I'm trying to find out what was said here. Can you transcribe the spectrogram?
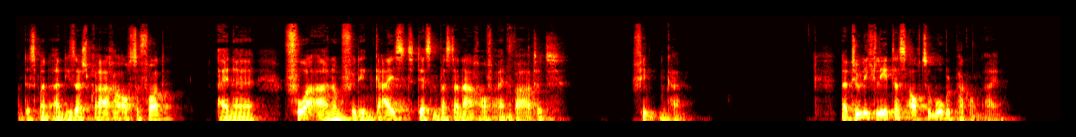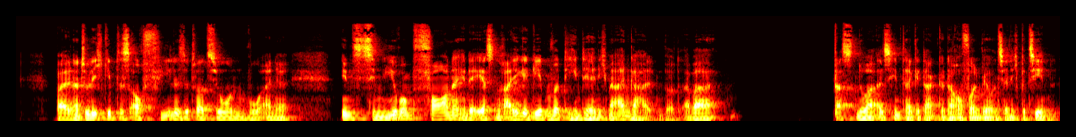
Und dass man an dieser Sprache auch sofort eine Vorahnung für den Geist dessen, was danach auf einen wartet, finden kann. Natürlich lädt das auch zur Mogelpackung ein. Weil natürlich gibt es auch viele Situationen, wo eine Inszenierung vorne in der ersten Reihe gegeben wird, die hinterher nicht mehr eingehalten wird. Aber das nur als Hintergedanke, darauf wollen wir uns ja nicht beziehen.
